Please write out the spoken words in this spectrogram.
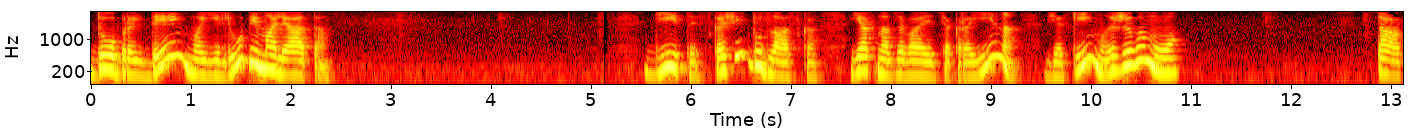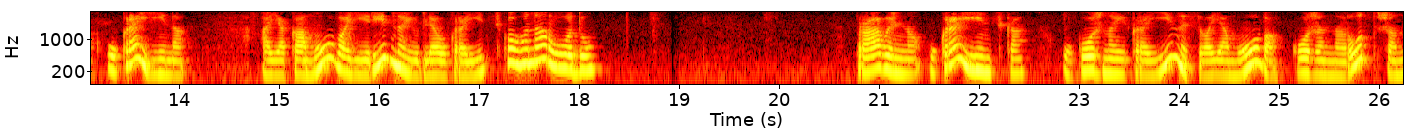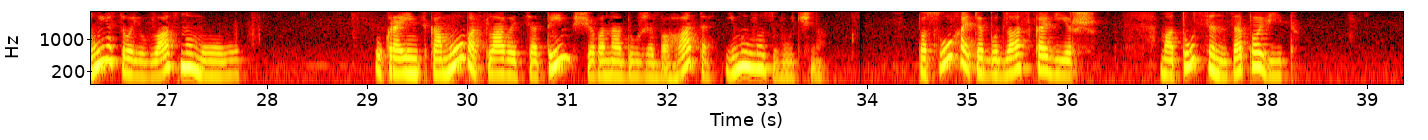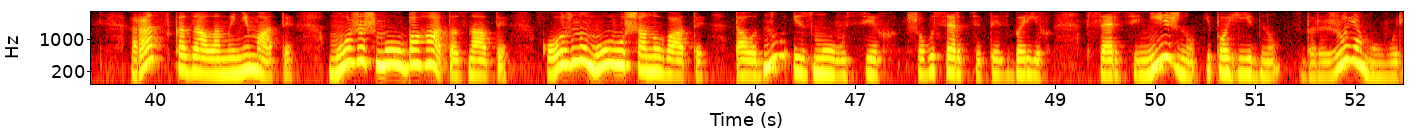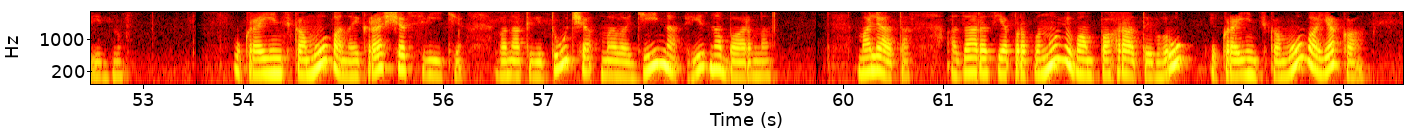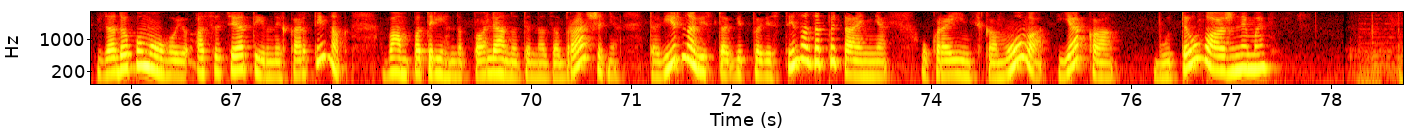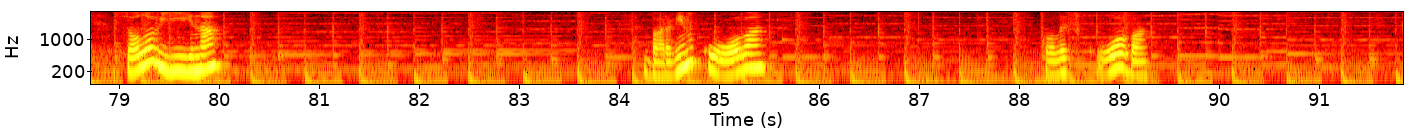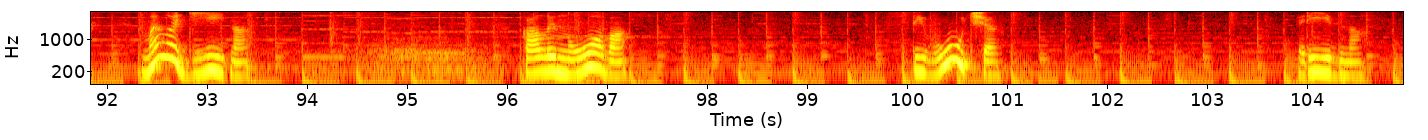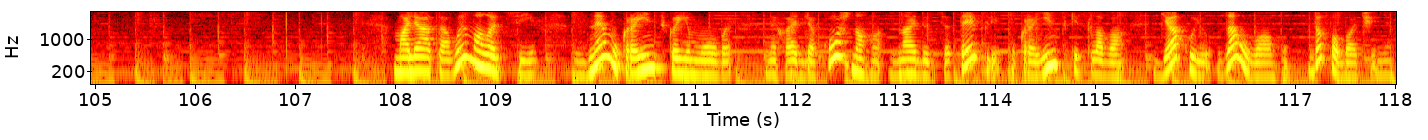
Добрий день, мої любі малята. Діти, скажіть, будь ласка, як називається країна, в якій ми живемо? Так, Україна. А яка мова є рідною для українського народу? Правильно, українська. У кожної країни своя мова, кожен народ шанує свою власну мову. Українська мова славиться тим, що вона дуже багата і милозвучна. Послухайте, будь ласка, вірш. Матусин заповіт. Раз сказала мені мати, можеш мов багато знати, кожну мову шанувати, та одну із мов усіх, щоб у серці ти зберіг, в серці ніжну і погідну, збережу я мову рідну. Українська мова найкраща в світі. Вона квітуча, мелодійна, різнобарвна. Малята, а зараз я пропоную вам пограти в гру Українська мова яка? За допомогою асоціативних картинок вам потрібно поглянути на зображення та вірно відповісти на запитання Українська мова яка? Будьте уважними. Солов'їна. Барвінкова. Колискова. Мелодійна. Калинова. Співуча. Рідна. Малята, ви молодці! З Днем української мови! Нехай для кожного знайдуться теплі українські слова. Дякую за увагу! До побачення!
